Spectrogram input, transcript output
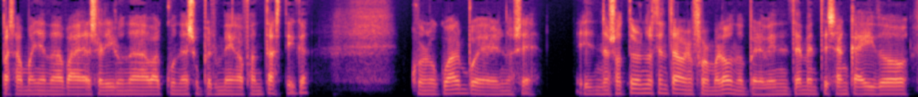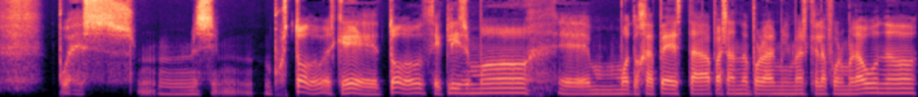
pasado mañana vaya a salir una vacuna super mega fantástica. Con lo cual, pues no sé. Eh, nosotros nos centramos en Fórmula 1, pero evidentemente se han caído pues, mm, pues todo, es que todo, ciclismo, eh, MotoGP está pasando por las mismas que la Fórmula 1,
